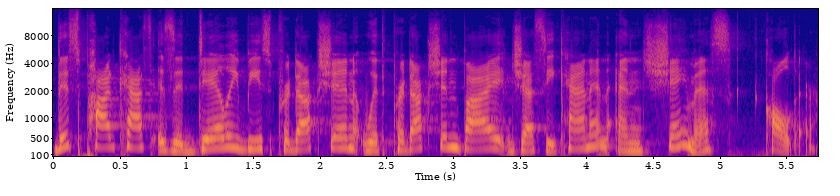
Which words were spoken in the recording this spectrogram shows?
This podcast is a Daily Beast production with production by Jesse Cannon and Seamus Calder.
